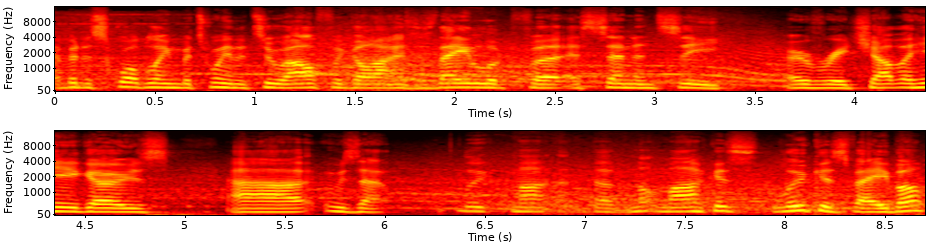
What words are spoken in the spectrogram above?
a bit of squabbling between the two Alfa guys as they look for ascendancy over each other. Here goes, uh, who's that? Luke, Mar uh, not Marcus, Lucas Weber.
